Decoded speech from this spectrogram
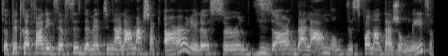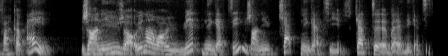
Tu vas peut-être refaire l'exercice de mettre une alarme à chaque heure et là, sur 10 heures d'alarme, donc 10 fois dans ta journée, tu vas faire comme, hey, j'en ai eu, genre, au lieu d'en avoir eu 8 négatives, j'en ai eu 4 négatives. 4, euh, ben, négatives.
